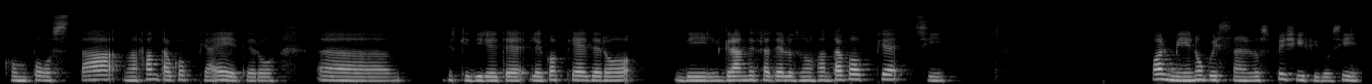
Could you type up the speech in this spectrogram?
composta, una fantacoppia etero, eh, perché direte le coppie etero del Grande Fratello sono fantacoppie? Sì. O almeno questa nello specifico, sì.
